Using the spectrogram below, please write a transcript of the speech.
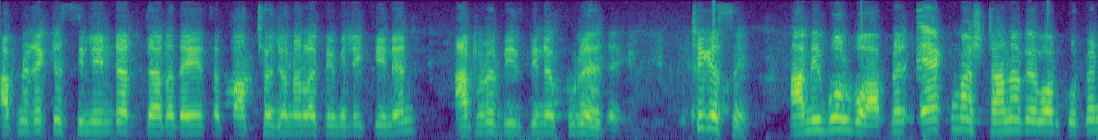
আপনার একটা সিলিন্ডার যারা দেয় পাঁচ ছয় জনালা ফ্যামিলি কিনেন আঠারো বিশ দিনে পুরো হয়ে যায়। ঠিক আছে? আমি বলব আপনার এক মাস টানা ব্যবহার করবেন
